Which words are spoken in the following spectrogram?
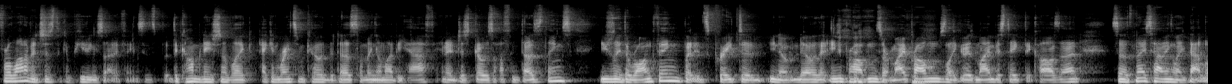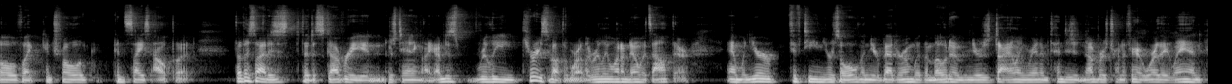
For a lot of it's just the computing side of things. It's the combination of like I can write some code that does something on my behalf and it just goes off and does things. Usually the wrong thing, but it's great to you know know that any problems are my problems. Like it was my mistake that caused that. So it's nice having like that level of like controlled, concise output. The other side is just the discovery and understanding. Like I'm just really curious about the world. I really want to know what's out there. And when you're 15 years old in your bedroom with a modem and you're just dialing random 10 digit numbers trying to figure out where they land,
